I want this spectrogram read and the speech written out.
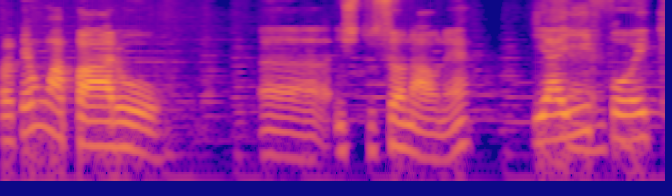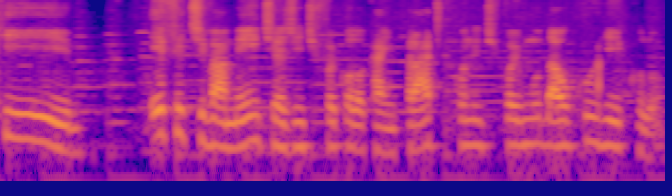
para ter um aparo uh, institucional, né? E aí foi que efetivamente a gente foi colocar em prática quando a gente foi mudar o currículo.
